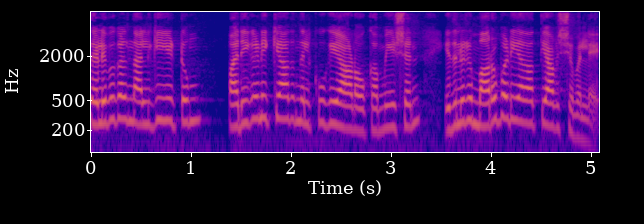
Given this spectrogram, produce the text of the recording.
തെളിവുകൾ നൽകിയിട്ടും പരിഗണിക്കാതെ നിൽക്കുകയാണോ കമ്മീഷൻ? ഇതിനൊരു മറുപടി അത് അത്യാവശ്യമല്ലേ?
